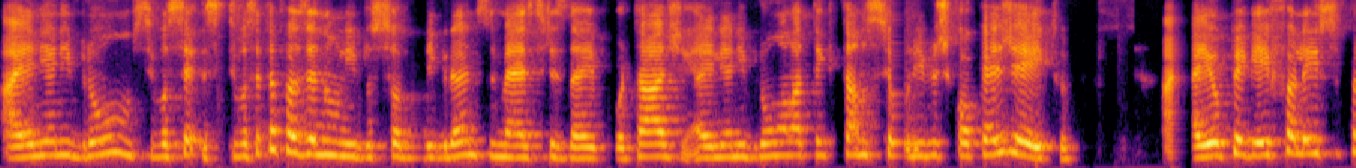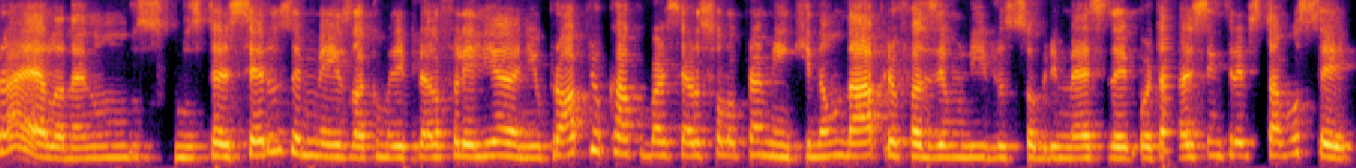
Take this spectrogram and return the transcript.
a Eliane Brum, se você se você está fazendo um livro sobre grandes mestres da reportagem, a Eliane Brum ela tem que estar tá no seu livro de qualquer jeito. Aí eu peguei e falei isso para ela, né? Num dos, nos terceiros e-mails lá que eu mandei para ela, eu falei, Eliane, o próprio Caco Barcelos falou para mim que não dá para eu fazer um livro sobre mestres da reportagem sem entrevistar você.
